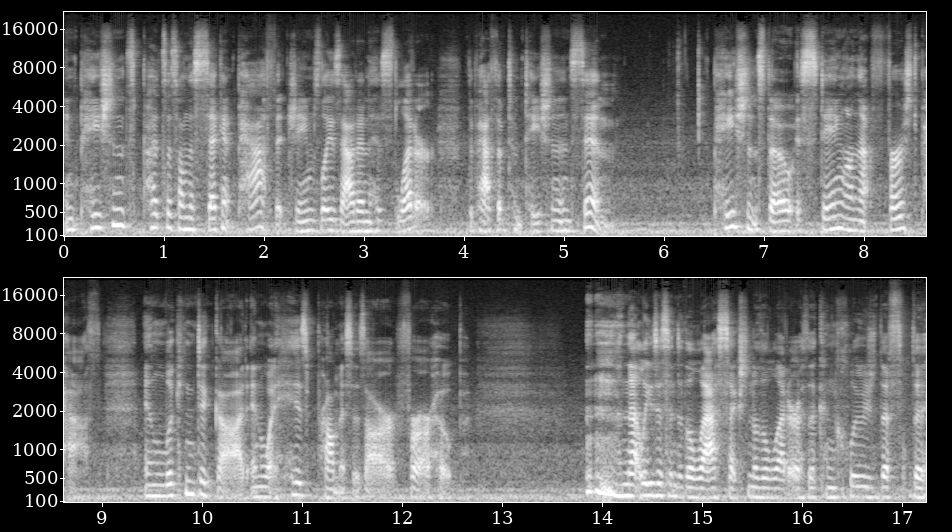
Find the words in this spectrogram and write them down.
And patience puts us on the second path that James lays out in his letter the path of temptation and sin. Patience, though, is staying on that first path and looking to God and what his promises are for our hope. and that leads us into the last section of the letter, the conclusion, the, the,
